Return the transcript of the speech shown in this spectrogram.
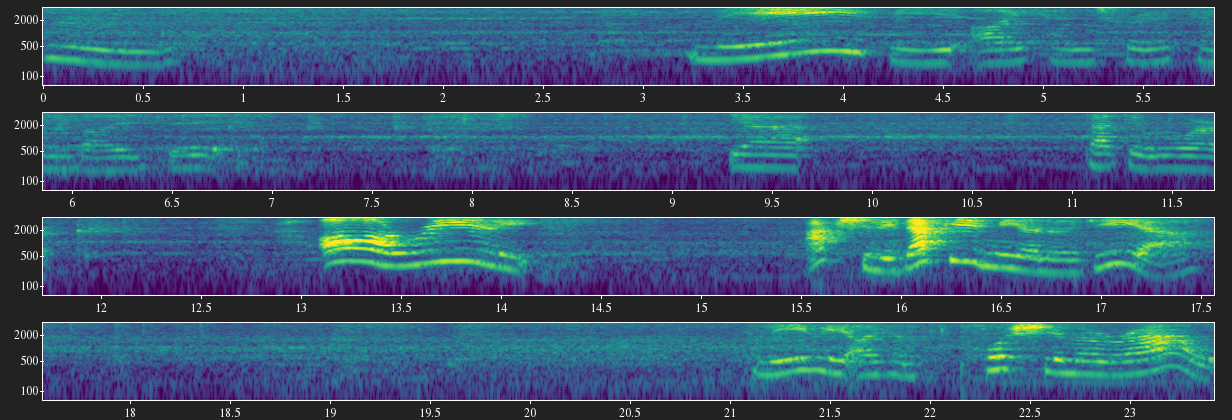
Hmm. Maybe I can trick him by this. Yeah. That didn't work. Oh, really? Actually, that gave me an idea. Maybe I can push him around.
